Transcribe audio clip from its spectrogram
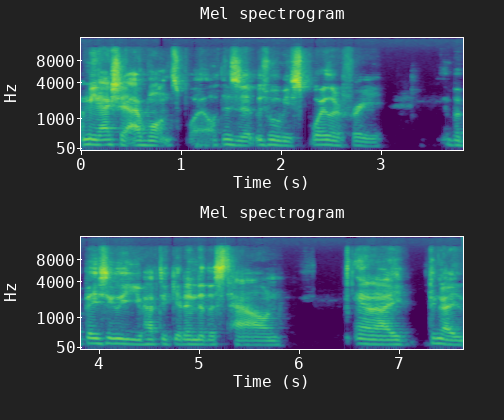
i mean actually i won't spoil this is this will be spoiler free but basically you have to get into this town and i think i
